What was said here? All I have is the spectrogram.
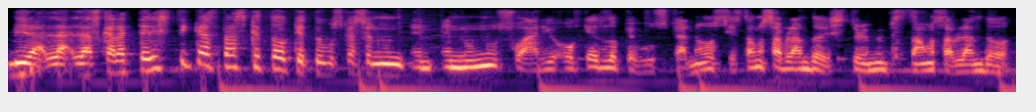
Mira, las características más que todo que tú buscas en un, en, un, usuario o qué es lo que busca, ¿no? Si estamos hablando de streaming, pues estamos hablando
